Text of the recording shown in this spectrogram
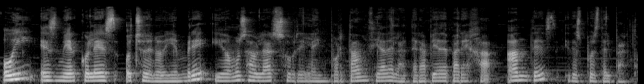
Hoy es miércoles 8 de noviembre y vamos a hablar sobre la importancia de la terapia de pareja antes y después del parto.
